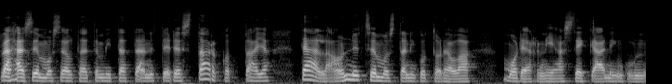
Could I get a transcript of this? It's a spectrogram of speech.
vähän semmoiselta, että mitä tämä nyt edes tarkoittaa. Ja täällä on nyt semmoista niin kuin todella modernia sekä niin kuin,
